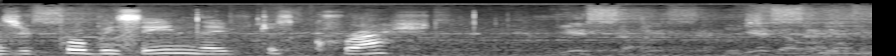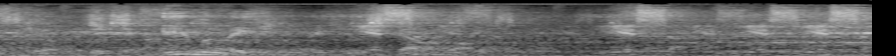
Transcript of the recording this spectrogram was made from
As you've probably seen, they've just crashed. Yes, sir. Yes, sir. Emily. Yes, sir. Yes, sir. Yes, yes, sir.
